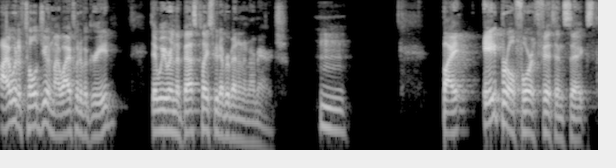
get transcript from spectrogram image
I would have told you, and my wife would have agreed, that we were in the best place we'd ever been in our marriage. Hmm. By April 4th, 5th, and 6th,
